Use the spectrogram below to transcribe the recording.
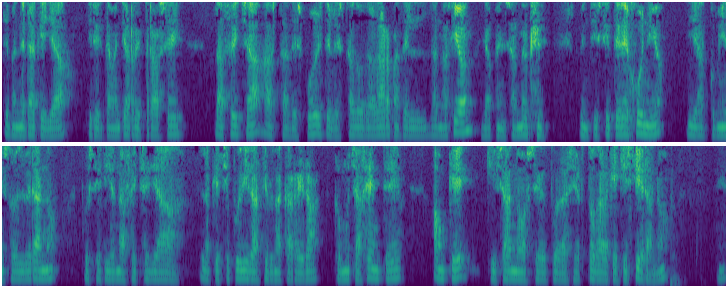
de manera que ya directamente retrasé la fecha hasta después del estado de alarma de la nación, ya pensando que el 27 de junio, ya comienzo del verano, pues sería una fecha ya la que se pudiera hacer una carrera con mucha gente, aunque quizá no se pueda hacer toda la que quisiera, ¿no? ¿Eh?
